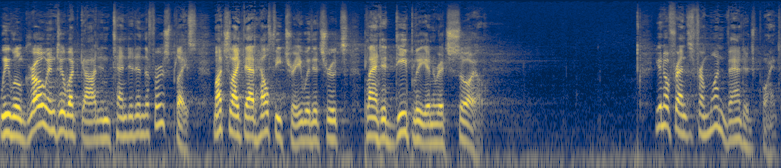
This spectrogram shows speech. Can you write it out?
we will grow into what God intended in the first place, much like that healthy tree with its roots planted deeply in rich soil. You know, friends, from one vantage point,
